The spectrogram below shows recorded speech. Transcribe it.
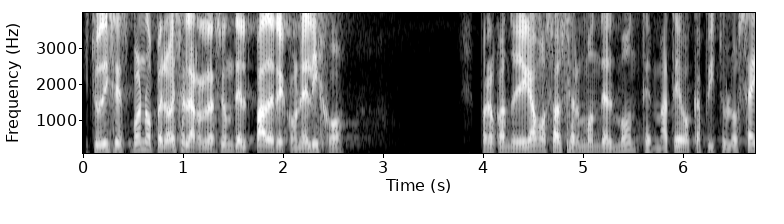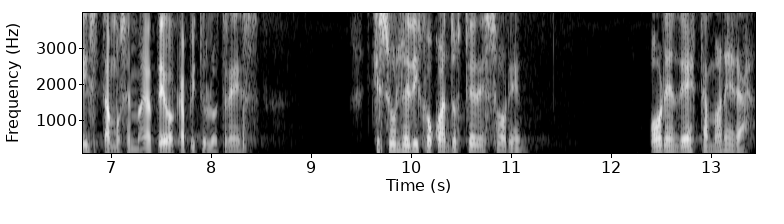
Y tú dices, bueno, pero esa es la relación del Padre con el Hijo. Pero cuando llegamos al Sermón del Monte, en Mateo capítulo 6, estamos en Mateo capítulo 3, Jesús le dijo, cuando ustedes oren, oren de esta manera.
